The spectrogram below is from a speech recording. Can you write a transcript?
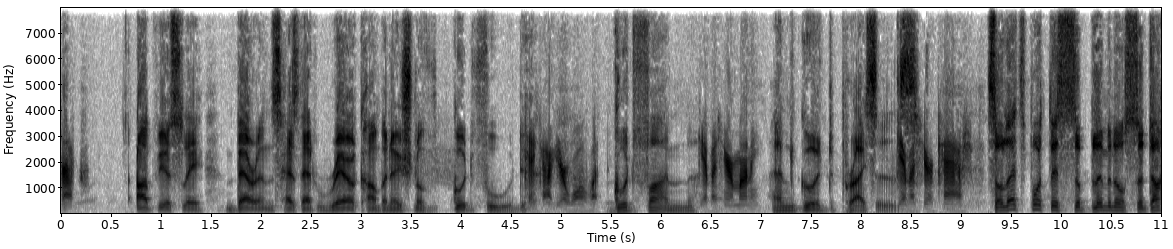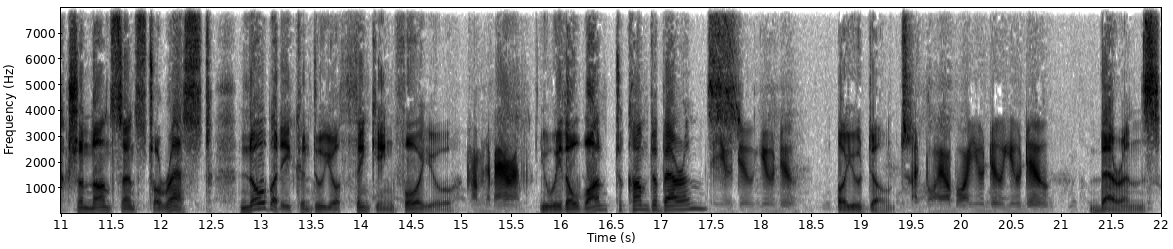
Sex. Obviously, Barron's has that rare combination of good food, Take out your wallet. good fun, Give us your money. and good prices. Give us your cash. So let's put this subliminal seduction nonsense to rest. Nobody can do your thinking for you. Come to Baron. You either want to come to Barron's You do, you do. or you don't. But boy, oh boy, you do, you do. Barron's,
